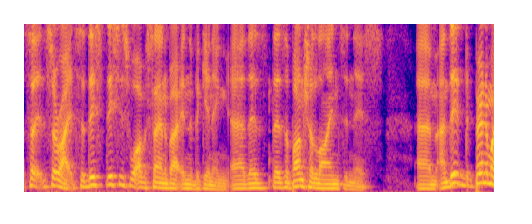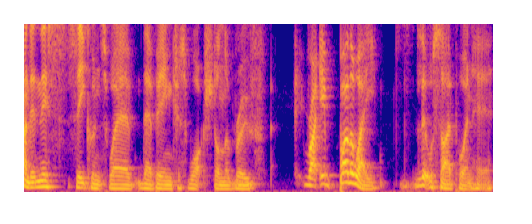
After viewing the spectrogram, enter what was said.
so all right so this this is what I was saying about in the beginning uh, there's there's a bunch of lines in this um, and th- bear in mind in this sequence where they're being just watched on the roof right it, by the way little side point here.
